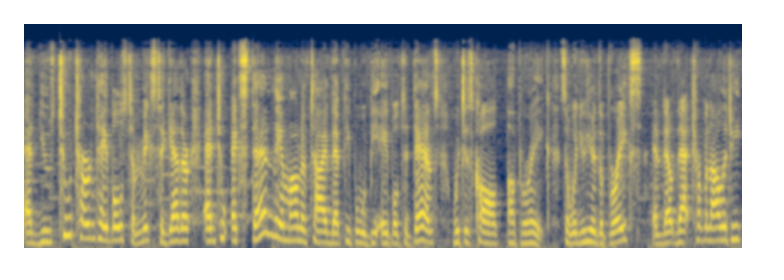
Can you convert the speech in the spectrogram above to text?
and used two turntables to mix together and to extend the amount of time that people would be able to dance, which is called a break. So when you hear the breaks and that, that terminology,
